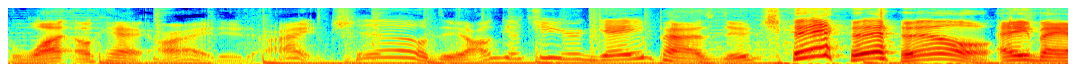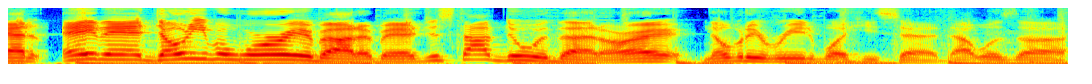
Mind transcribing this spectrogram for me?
What? Okay. All right, dude. All right. Chill, dude. I'll get you your game pass, dude. Chill. Hey, man. Hey, man. Don't even worry about it, man. Just stop doing that, all right? Nobody read what he said. That was, uh...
